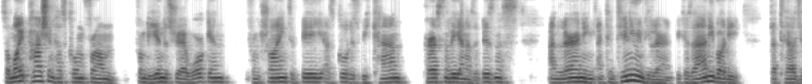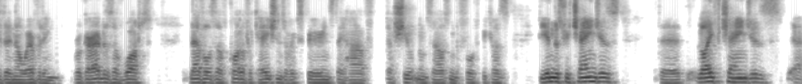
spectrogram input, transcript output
So my passion has come from from the industry I work in, from trying to be as good as we can personally and as a business, and learning and continuing to learn. Because anybody that tells you they know everything, regardless of what levels of qualifications or experience they have, they're shooting themselves in the foot because the industry changes, the life changes, uh,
